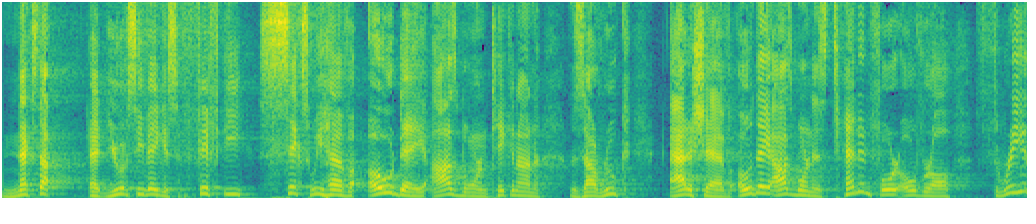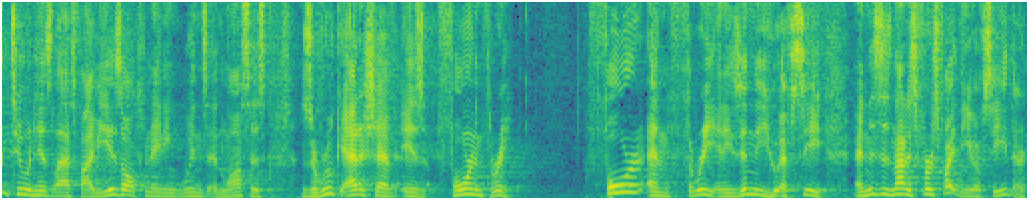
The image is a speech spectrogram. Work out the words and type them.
Next up at UFC Vegas 56, we have Ode Osbourne taking on Zarrukh Adashev. Ode Osbourne is 10 and 4 overall, 3 and 2 in his last five. He is alternating wins and losses. Zarrukh Adashev is 4 and 3. Four and three, and he's in the UFC. And this is not his first fight in the UFC either.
